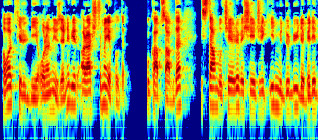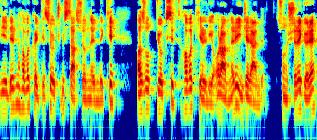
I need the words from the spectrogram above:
hava kirliliği oranı üzerine bir araştırma yapıldı. Bu kapsamda İstanbul Çevre ve Şehircilik İl Müdürlüğü ile belediyelerin hava kalitesi ölçüm istasyonlarındaki azot dioksit hava kirliliği oranları incelendi. Sonuçlara göre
